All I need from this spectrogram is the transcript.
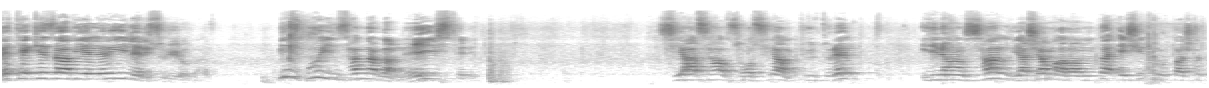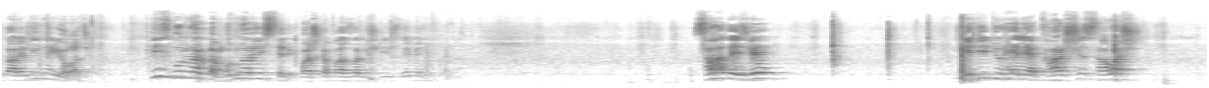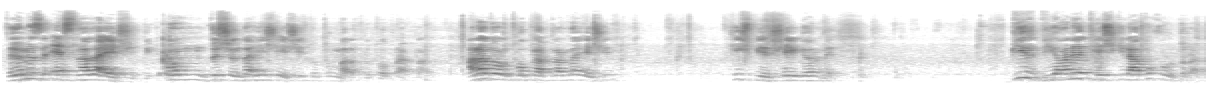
Ve tekezaviyeleri ileri sürüyorlar. Biz bu insanlardan neyi istedik? Siyasal, sosyal, kültürel, inansal yaşam alanında eşit muhtaçlık talebiyle yol açtık. Biz bunlardan bunları istedik. Başka fazla bir şey istemedik. Sadece dühele karşı savaştığımız esnada eşitlik. Onun dışında hiç eşit tutulmadık bu topraklar. Anadolu topraklarında eşit hiçbir şey görmedik. Bir Diyanet Teşkilatı kurdular.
